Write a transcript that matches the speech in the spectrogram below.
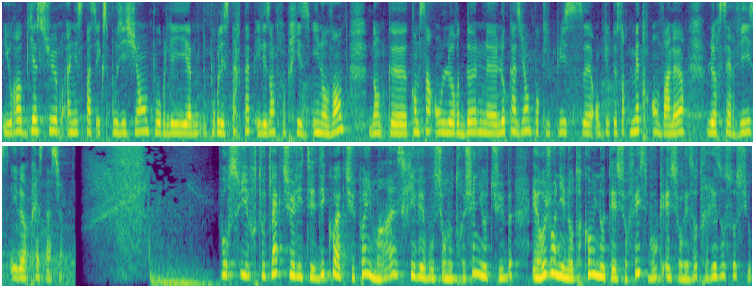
Il y aura bien sûr un espace exposition pour les, euh, pour les startups et les entreprises innovantes. Donc comme ça, on leur donne l'occasion pour qu'ils puissent en quelque sorte mettre en valeur leurs services et leurs prestations. Pour suivre toute l'actualité d'EcoActu.ma, inscrivez-vous sur notre chaîne YouTube et rejoignez notre communauté sur Facebook et sur les autres réseaux sociaux.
